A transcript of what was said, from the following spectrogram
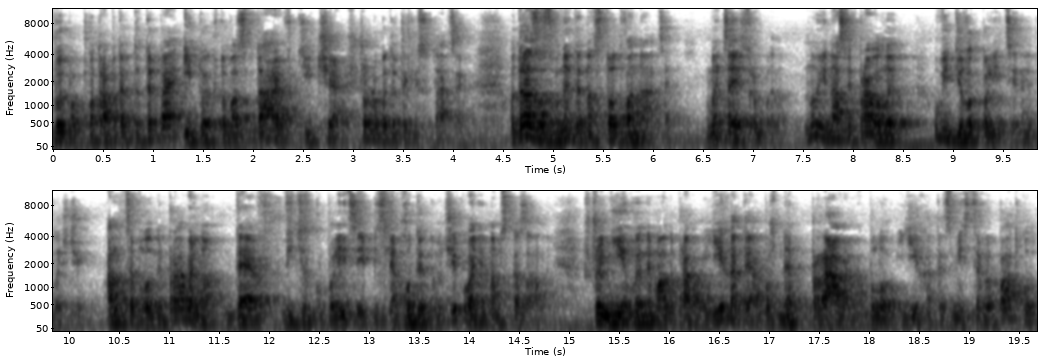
ви потрапите в ДТП, і той, хто вас вдарив, втіче. Що робити в таких ситуаціях? Одразу дзвонити на 112. Ми це і зробили. Ну і нас відправили у відділок поліції найближчий. Але це було неправильно, де в відділку поліції після години очікування нам сказали, що ні, ви не мали права їхати, або ж неправильно було їхати з місця випадку,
